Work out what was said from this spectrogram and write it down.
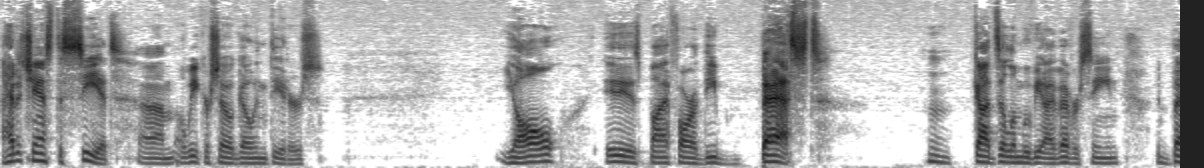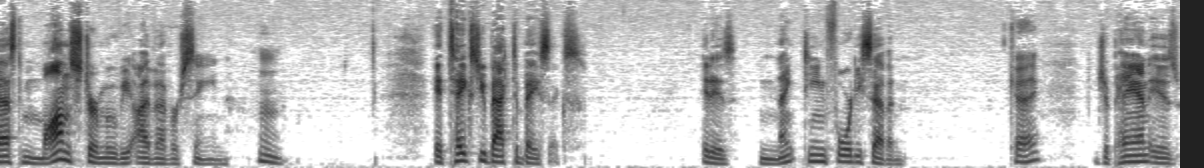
I had a chance to see it um, a week or so ago in theaters. Y'all, it is by far the best Godzilla movie I've ever seen, the best monster movie I've ever seen. Hmm. It takes you back to basics. It is 1947. Okay. Japan is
